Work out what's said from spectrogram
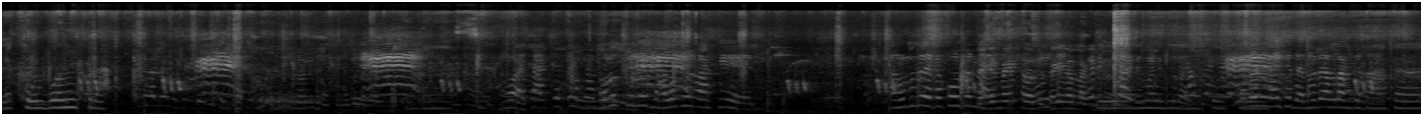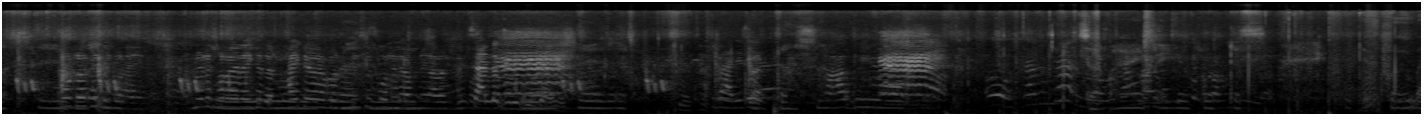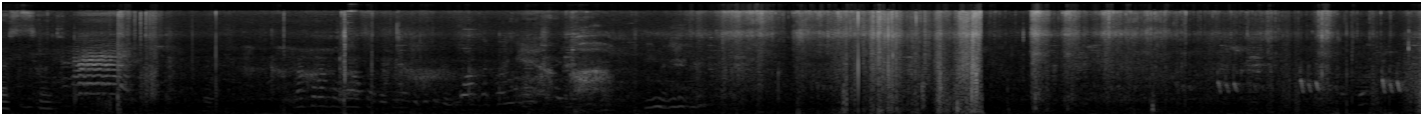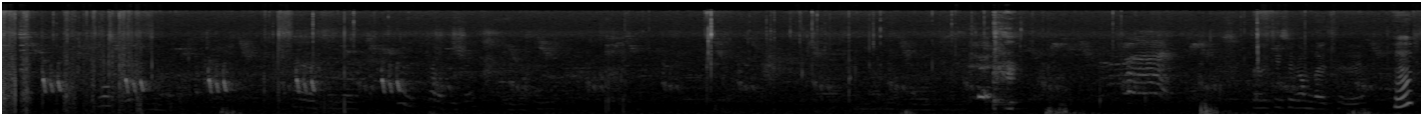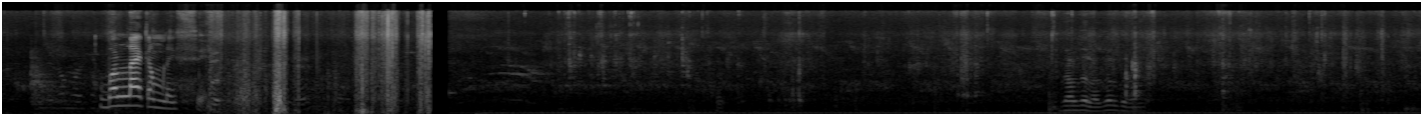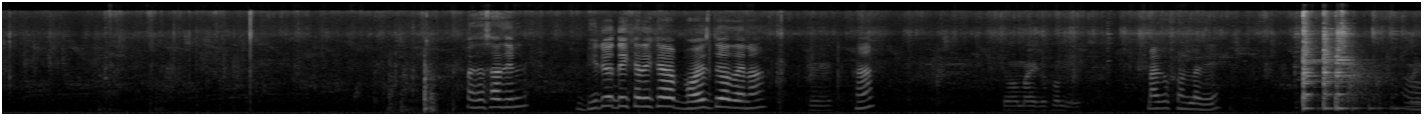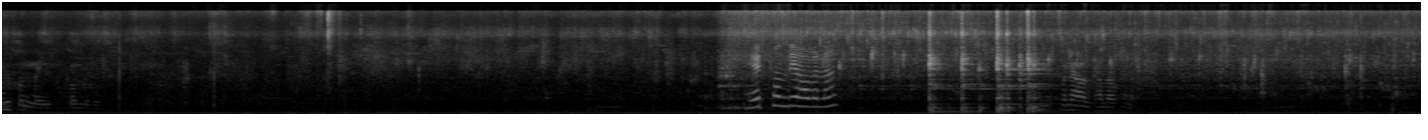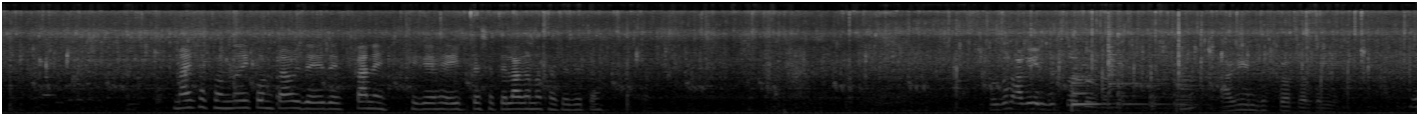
দেখুন বন্ধুরা। সবাই করতেছে। দেখুন বাচ্চা বল্লায় কামড়াইছে জল জল জল জল আচ্ছা সাজিন ভিডিও দেখে দেখে ভয়েস দেওয়া যায় না? হ্যাঁ? তোমার মাইক্রোফোন নেই। মাইক্রোফোন লাগে। মাইক্রোফোন নাই কম্পিউটার হেডফোন দিয়ে হবে না? মাইক্রোফোন ওই কোনটা? ওই যে এই যে কানে থেকে এইটার সাথে লাগানো থাকে যেটা। আগে ইনভেস্ট করার দরকার আগে ইনভেস্ট করার দরকার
